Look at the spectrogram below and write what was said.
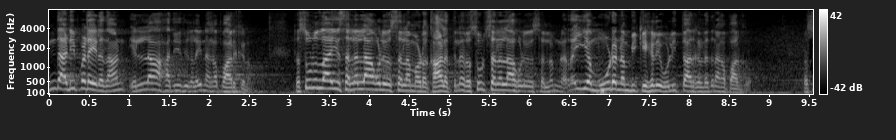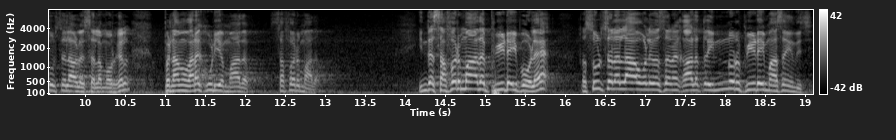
இந்த அடிப்படையில் தான் எல்லா ஹதீதுகளையும் நாங்கள் பார்க்கணும். ரசூலுல்லாஹி சல்லல்லா அலி வஸல்லமோட காலத்தில் ரசூல் சல்லல்லா அலி வஸல்லம் நிறைய மூட நம்பிக்கைகளை ஒழித்தார்கள்ன்றதை நாங்கள் பார்க்குறோம். ரசூல் சல்லா அலி வல்லம் அவர்கள் இப்போ நம்ம வரக்கூடிய மாதம் சஃபர் மாதம். இந்த சஃபர் மாத பீடை போல ரசூல் சல்லல்லா அலி வஸல்லம் காலத்தில் இன்னொரு பீடை மாதம் இருந்துச்சு.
